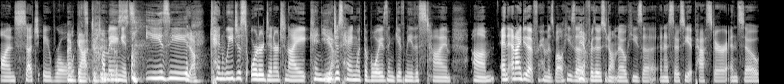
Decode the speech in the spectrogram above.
on such a roll. I've got it's to do coming. this. It's easy. Yeah. Can we just order dinner tonight? Can you Yeah. just hang with the boys and give me this time? Um, and and I do that for him as well. He's a Yeah. for those who don't know, he's a an associate pastor, and so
